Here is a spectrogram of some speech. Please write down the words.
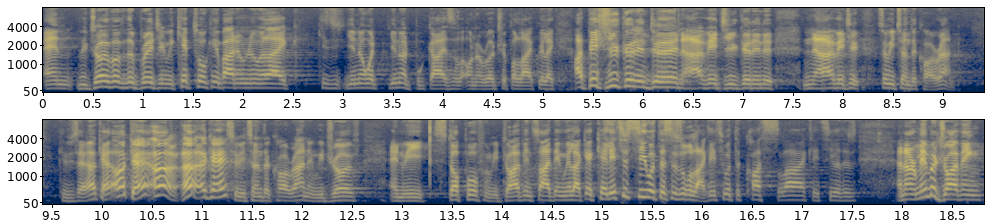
and we drove over the bridge, and we kept talking about it, and we were like, you know what, you know what guys on a road trip are like? We're like, I bet you couldn't do it. No, I bet you couldn't do it. No, I bet you. So we turned the car around. Because we said, okay, okay, oh, oh, okay. So we turned the car around and we drove and we stop off and we drive inside. Then we're like, okay, let's just see what this is all like. Let's see what the costs like. Let's see what this is. And I remember driving,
